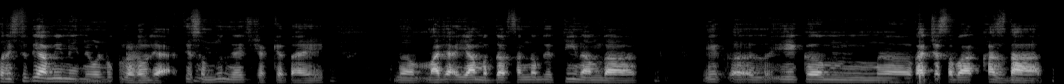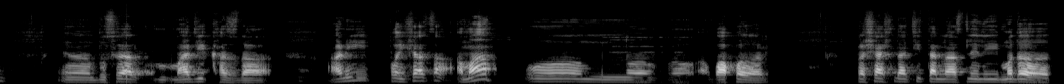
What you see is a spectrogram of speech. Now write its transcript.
परिस्थिती आम्ही नि- निवडणूक लढवल्या ते समजून घेण्याची शक्यता आहे. माझ्या या मतदारसंघामध्ये तीन आमदार एक एक राज्यसभा खासदार दुसऱ्या माजी खासदार आणि पैशाचा अमाप वापर प्रशासनाची त्यांना असलेली मदत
